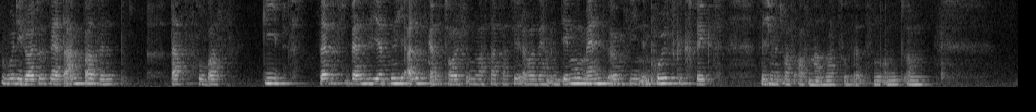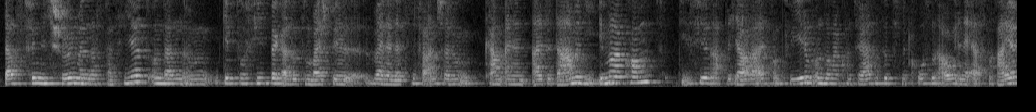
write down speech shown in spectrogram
und wo die Leute sehr dankbar sind, dass es sowas gibt selbst wenn sie jetzt nicht alles ganz toll finden, was da passiert, aber sie haben in dem Moment irgendwie einen Impuls gekriegt, sich mit was auseinanderzusetzen. Und ähm, das finde ich schön, wenn das passiert. Und dann ähm, gibt es so Feedback. Also zum Beispiel bei der letzten Veranstaltung kam eine alte Dame, die immer kommt. Die ist 84 Jahre alt, kommt zu jedem unserer Konzerte, sitzt mit großen Augen in der ersten Reihe.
